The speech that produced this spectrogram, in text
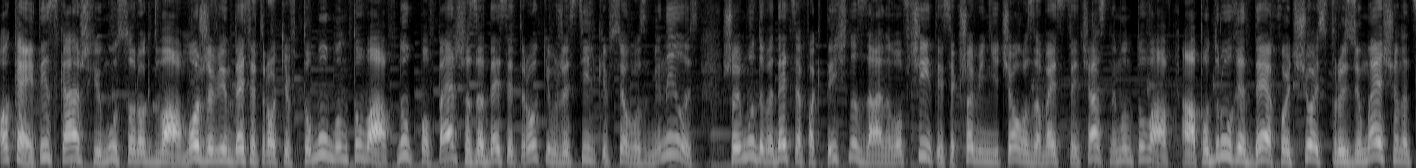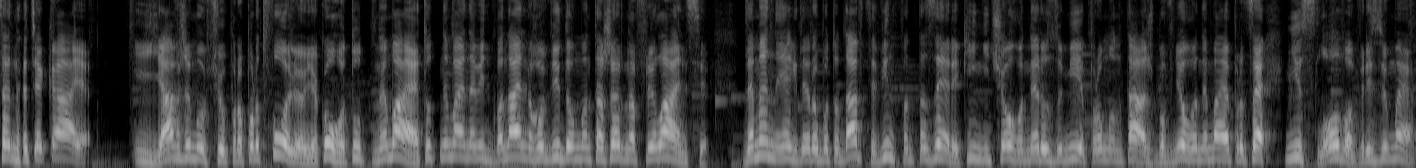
Окей, ти скажеш йому 42, може він 10 років тому монтував. Ну, по-перше, за 10 років вже стільки всього змінилось, що йому доведеться фактично заново вчитись, якщо він нічого за весь цей час не монтував. А по-друге, де хоч щось в резюме, що на це натякає. І я вже мовчу про портфоліо, якого тут немає. Тут немає навіть банального відеомонтажер на фрілансі. Для мене, як для роботодавця, він фантазер, який нічого не розуміє про монтаж, бо в нього немає про це ні слова в резюме.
